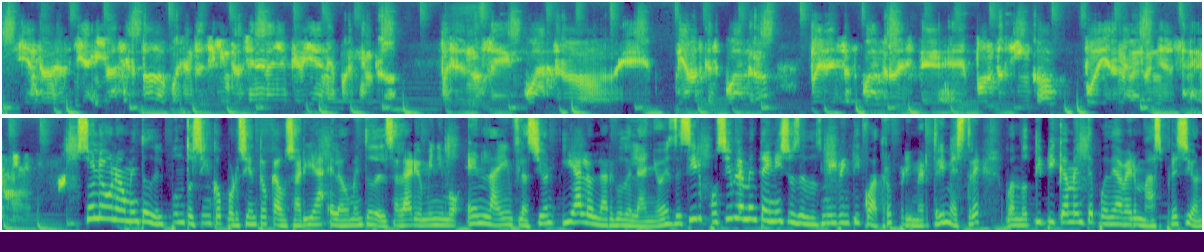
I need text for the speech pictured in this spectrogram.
Y entonces, y, y va a ser todo, pues, entonces, si la inflación del año que viene, por ejemplo, pues es, no sé, 4, eh, digamos que es 4, pues de esos 4, este, eh, 0.5 pudieran haber venido al Solo un aumento del 0.5% causaría el aumento del salario mínimo en la inflación y a lo largo del año, es decir, posiblemente a inicios de 2024, primer trimestre, cuando típicamente puede haber más presión,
